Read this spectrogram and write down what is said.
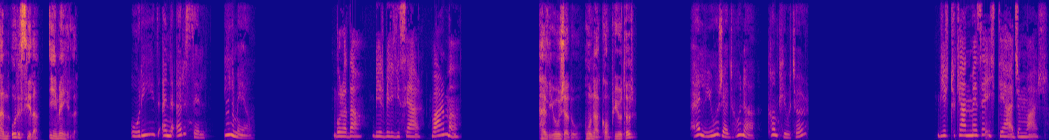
أن أرسل إيميل. أريد أن أرسل إيميل. Burada bir bilgisayar var mı? هل يوجد هنا كمبيوتر؟ هل يوجد هنا كمبيوتر؟ bir tükenmeze ihtiyacım var.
